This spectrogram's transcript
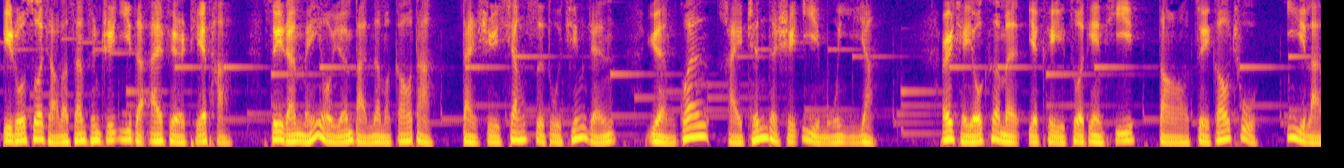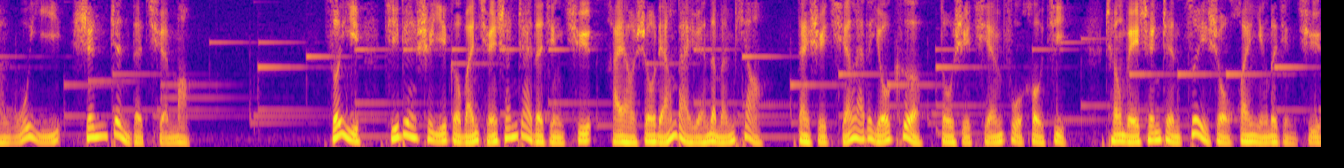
比如缩小了三分之一的埃菲尔铁塔，虽然没有原版那么高大，但是相似度惊人，远观还真的是一模一样。而且游客们也可以坐电梯到最高处，一览无遗深圳的全貌。所以，即便是一个完全山寨的景区，还要收两百元的门票，但是前来的游客都是前赴后继，成为深圳最受欢迎的景区。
